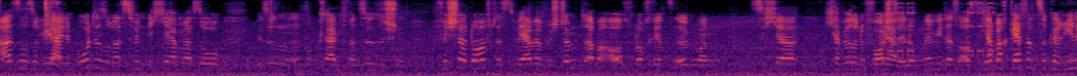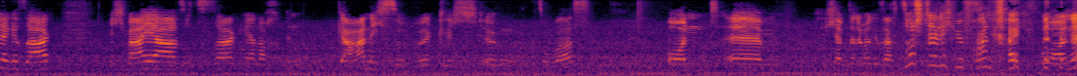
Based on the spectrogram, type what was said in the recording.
also so Ja. kleine Boote, sowas finde ich ja immer so, wie so in, in so einem kleinen französischen Fischerdorf. Das wären wir bestimmt aber auch noch jetzt irgendwann sicher. Ich habe ja so eine Vorstellung, ne, wie das aussieht. Ich habe auch gestern zu Carina gesagt, ich war ja sozusagen ja noch in gar nicht so wirklich irgend sowas. Und ähm, ich habe dann immer gesagt, so stelle ich mir Frankreich vor, ne?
